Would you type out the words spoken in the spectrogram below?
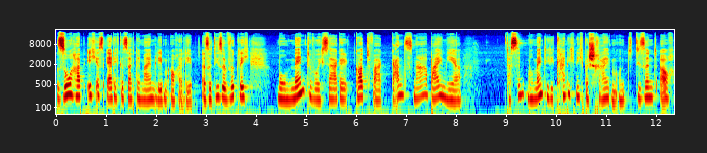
so habe ich es ehrlich gesagt in meinem Leben auch erlebt. Also diese wirklich Momente, wo ich sage, Gott war ganz nah bei mir. Das sind Momente, die kann ich nicht beschreiben. Und die sind auch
